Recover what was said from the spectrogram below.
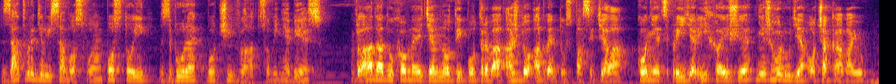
Zatvrdili sa vo svojom postoji v zbure voči vládcovi nebies. Vláda duchovnej temnoty potrvá až do adventu spasiteľa. Koniec príde rýchlejšie, než ho ľudia očakávajú.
